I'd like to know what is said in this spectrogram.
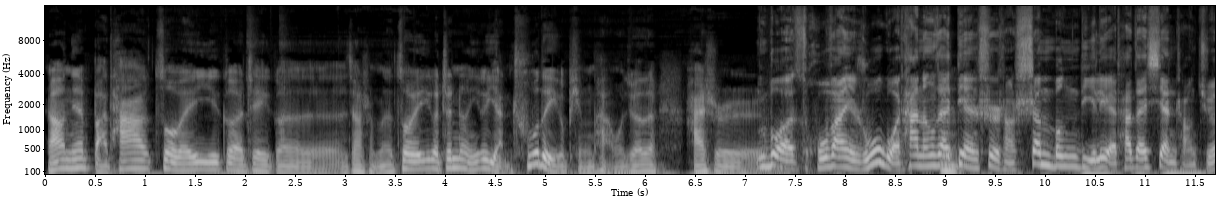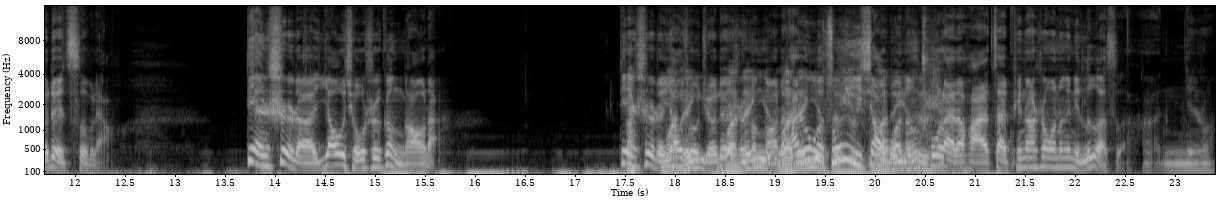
然后您把它作为一个这个叫什么？作为一个真正一个演出的一个评判，我觉得还是不胡翻译。如果他能在电视上山崩地裂，他在现场绝对次不了。电视的要求是更高的，电视的要求绝对是更高的。他如果综艺效果能出来的话，在平常生活能给你乐死啊！您说。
